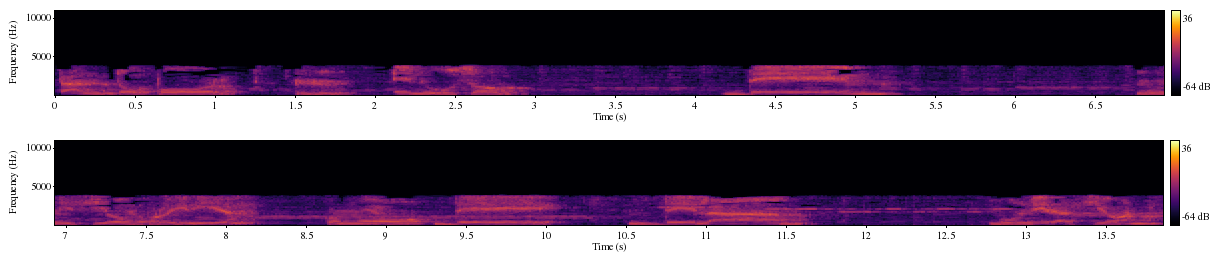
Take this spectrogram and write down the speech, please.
tanto por el uso de munición prohibida como de, de la vulneración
